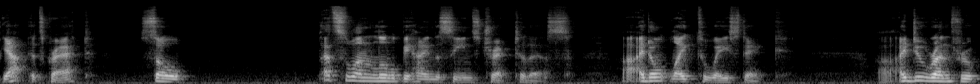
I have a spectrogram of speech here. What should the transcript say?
yeah, it's cracked. So that's one little behind the scenes trick to this. I don't like to waste ink. Uh, I do run through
